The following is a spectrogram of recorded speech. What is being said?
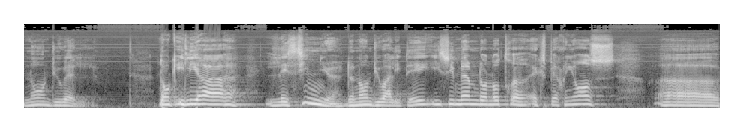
non duel. Donc il y a les signes de non-dualité ici même dans notre expérience euh,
